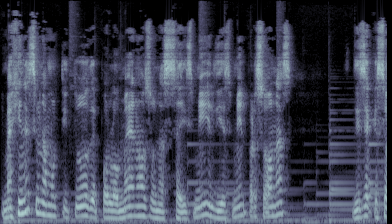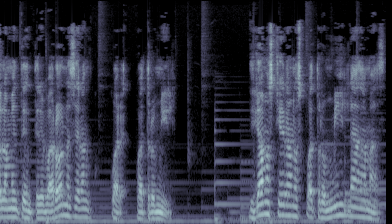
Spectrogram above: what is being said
Imagínense una multitud de por lo menos unas seis mil, diez mil personas. Dice que solamente entre varones eran cuatro mil. Digamos que eran los cuatro mil nada más.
